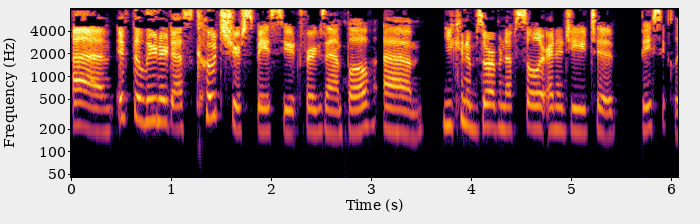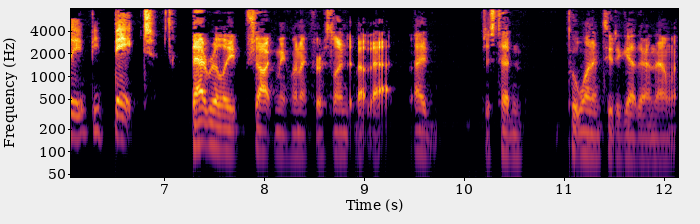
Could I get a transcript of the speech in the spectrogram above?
Um, if the lunar dust coats your spacesuit, for example, um, you can absorb enough solar energy to basically be baked. That really shocked me when I first learned about that. I just hadn't put one and two together on that one.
